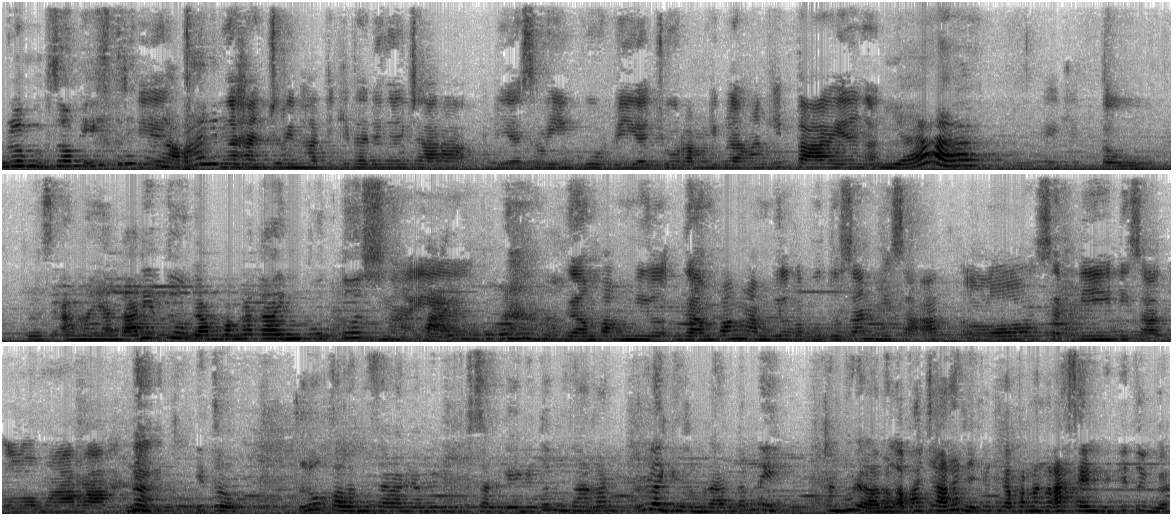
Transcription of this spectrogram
belum suami istri Iya, ngapain? ngehancurin hati kita dengan cara dia selingkuh dia curang di belakang kita ya nggak? Iya. Kayak gitu. Terus sama yang tadi tuh gampang katain putus Nah, iya. gampang bil gampang ngambil keputusan di saat lo sedih di saat lo marah Nah, gitu. itu. Lu kalau misalkan ngambil keputusan kayak gitu misalkan lu lagi berantem nih kan gue udah lama gak pacaran ya kan gak pernah ngerasain begitu gue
